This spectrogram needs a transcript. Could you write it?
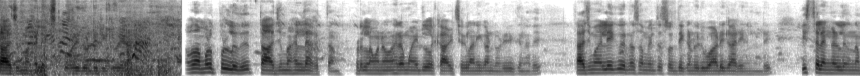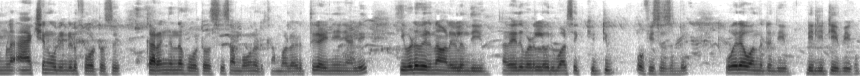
താജ്മഹൽ എക്സ്പ്ലോർ ചെയ്തുകൊണ്ടിരിക്കുകയാണ് അപ്പോൾ നമ്മളിപ്പോൾ ഉള്ളത് താജ്മഹലിന്റെ അകത്താണ്. ഇവിടെയുള്ള മനോഹരമായിട്ടുള്ള കാഴ്ചകളാണ് ഈ കണ്ടുകൊണ്ടിരിക്കുന്നത്. താജ്മഹലിലേക്ക് വരുന്ന സമയത്ത് ശ്രദ്ധിക്കേണ്ട ഒരുപാട് കാര്യങ്ങളുണ്ട്. ഈ സ്ഥലങ്ങളിൽ നിന്ന് നമ്മൾ ആക്ഷൻ ഓറിയന്റഡ് ഫോട്ടോസ് കറങ്ങുന്ന ഫോട്ടോസ് സംഭവം എടുക്കാൻ പാടില്ല. എടുത്തു കഴിഞ്ഞ് കഴിഞ്ഞാൽ ഇവിടെ വരുന്ന ആളുകൾ എന്ത് ചെയ്യും? അതായത് ഇവിടെയുള്ള ഒരുപാട് സെക്യൂരിറ്റി ഓഫീസേഴ്സ് ഉണ്ട്. ഓരോ വന്നിട്ട് എന്ത് ചെയ്യും? ഡിലീറ്റ് ചെയ്യിപ്പിക്കും.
